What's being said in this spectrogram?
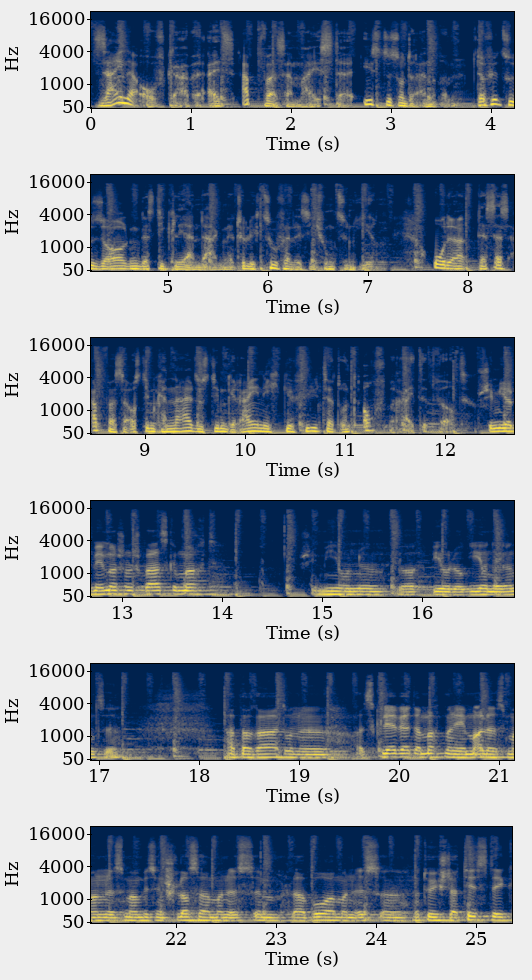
Seine Aufgabe als Abwassermeister ist es unter anderem, dafür zu sorgen, dass die Kläranlagen natürlich zuverlässig funktionieren oder dass das Abwasser aus dem Kanalsystem gereinigt, gefiltert und aufbereitet wird. Chemie hat mir immer schon Spaß gemacht. Chemie und äh, ja, Biologie und der ganze Apparat. Und äh, als Klärwärter macht man eben alles. Man ist mal ein bisschen Schlosser, man ist im Labor, man ist äh, natürlich Statistik.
